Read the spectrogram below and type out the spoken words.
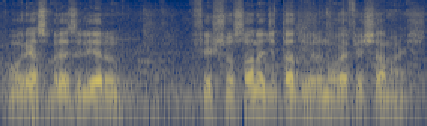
O Congresso brasileiro fechou só na ditadura, não vai fechar mais.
